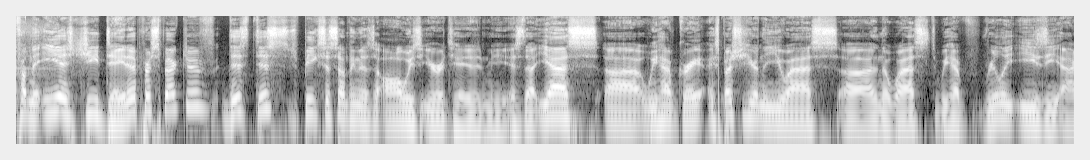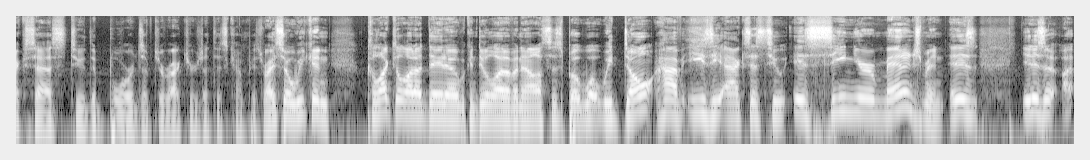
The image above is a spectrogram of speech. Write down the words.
from the ESG data perspective, this this speaks to something that's always irritated me. Is that yes, uh, we have great, especially here in the U.S. Uh, in the West, we have really easy access to the boards of directors at these companies, right? So we can collect a lot of data, we can do a lot of analysis, but what we don't have easy access to is senior management. It is, it is a,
